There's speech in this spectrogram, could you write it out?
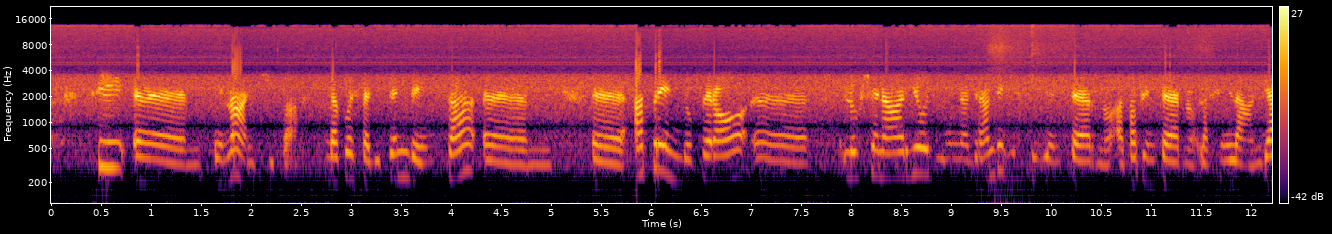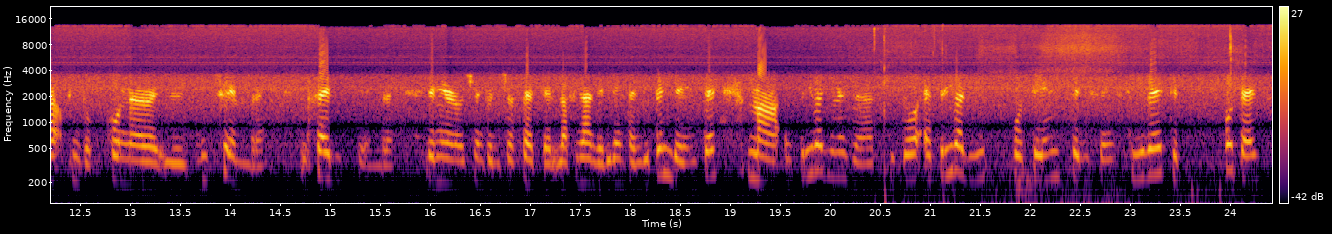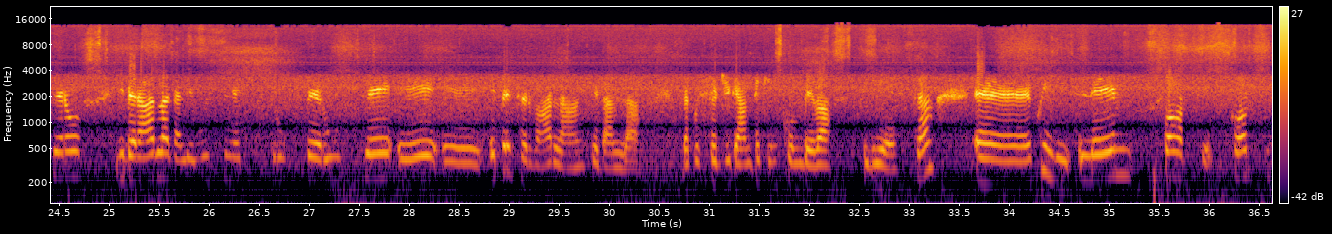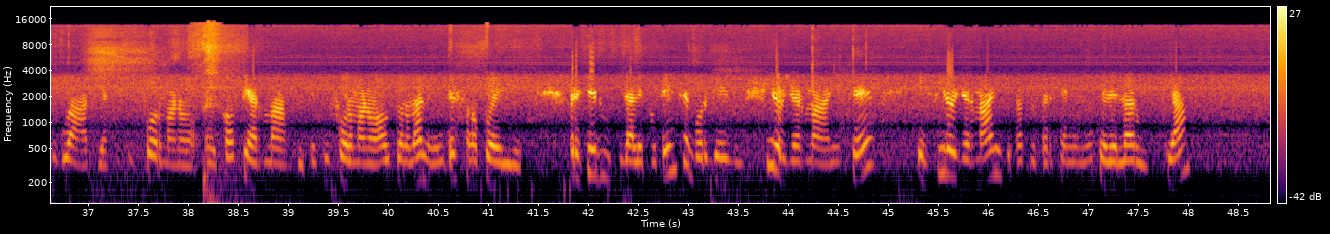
Si eh, emancipa da questa dipendenza ehm, eh, aprendo però eh, lo scenario di un grande dissidio interno, al proprio interno, la Finlandia, appunto con eh, il dicembre, il 6 dicembre del 1917 la Finlandia diventa indipendente, ma è priva di un esercito, è priva di potenze difensive che potessero liberarla dalle ultime truppe russe e, e, e preservarla anche dalla, da questo gigante che incombeva su di essa. Eh, quindi le forze, i corpi di guardia che si formano, eh, corpi armati che si formano autonomamente sono quelli presieduti dalle potenze borghesi filo-germaniche e filo-germaniche proprio perché nemiche della Russia,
